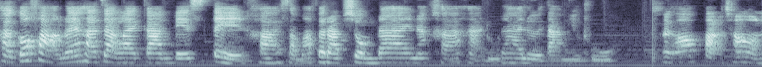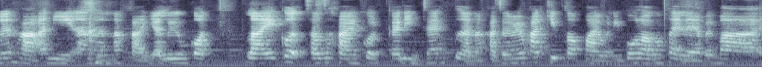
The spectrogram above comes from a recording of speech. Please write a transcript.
ค่ะก็ฝากด้วยนะคะจากรายการ Best Stage ค่ะ สามารถไปรับชมได้นะคะ หาดูได้เลยตาม YouTube แล้วก็ฝากช่องเราด้วยนะคะ อันนี้อันนั้นนะคะ อย่าลืมกดไลค์กด subscribe กดกระดิ่งแจ้งเตือนนะคะ จะได้ไม่พลาดคลิปต่อไปวันนี้พวกเราก็ไปแล้ว บ๊ายบาย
